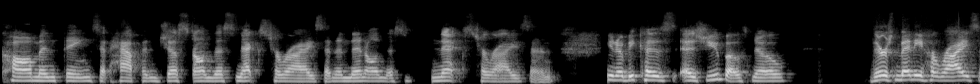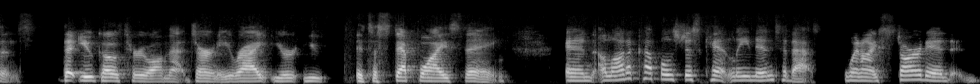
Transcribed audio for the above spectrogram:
common things that happen just on this next horizon and then on this next horizon. You know because as you both know there's many horizons that you go through on that journey right? You're you it's a stepwise thing. And a lot of couples just can't lean into that. When i started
